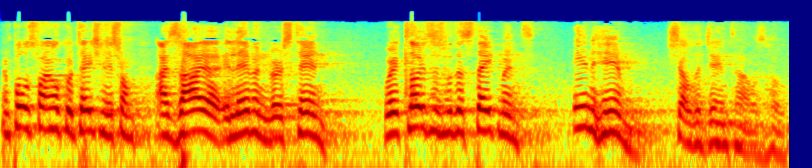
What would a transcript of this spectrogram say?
And Paul's final quotation is from Isaiah 11, verse 10, where it closes with a statement In him shall the Gentiles hope.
